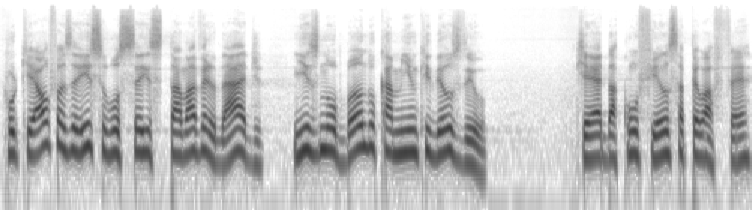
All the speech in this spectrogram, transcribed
Porque ao fazer isso, você está, na verdade, esnobando o caminho que Deus deu, que é da confiança pela fé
